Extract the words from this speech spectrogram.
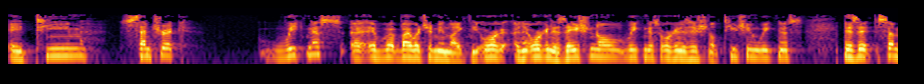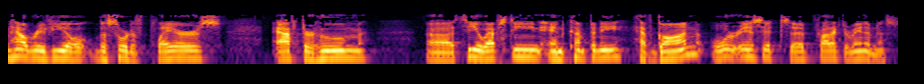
a team centric weakness? Uh, by which I mean like the org- an organizational weakness, organizational teaching weakness. Does it somehow reveal the sort of players after whom uh, Theo Epstein and company have gone, or is it a product of randomness?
